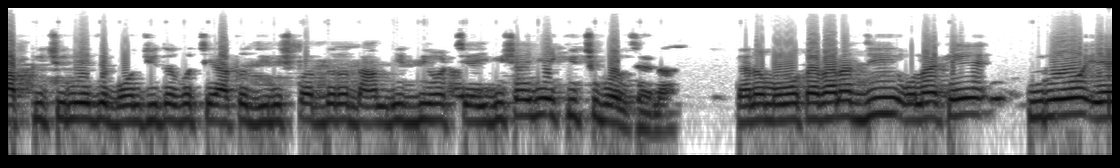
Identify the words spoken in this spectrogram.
সবকিছু নিয়ে যে বঞ্চিত করছে, এত জিনিসপত্রের দাম বৃদ্ধি হচ্ছে, এই বিষয় নিয়ে কিছু বলছে না। কেন মমতা ব্যানার্জি ওনাকে পুরো এ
